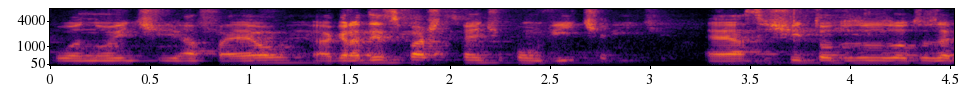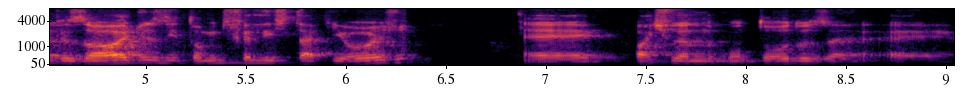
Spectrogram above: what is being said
Boa noite, Rafael. Eu agradeço bastante o convite. É, assisti todos os outros episódios e estou muito feliz de estar aqui hoje, é, compartilhando com todos a é, é,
